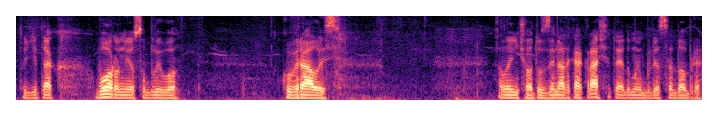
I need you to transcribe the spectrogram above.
Тоді так ворони особливо ковирались. Але нічого, тут земля така краща, то я думаю, буде все добре.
